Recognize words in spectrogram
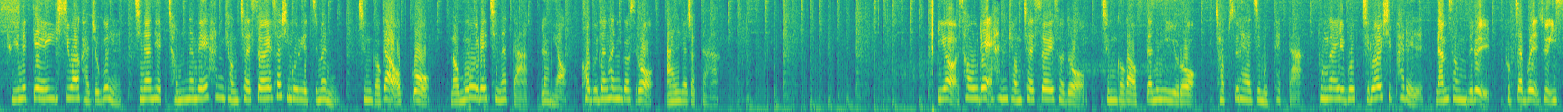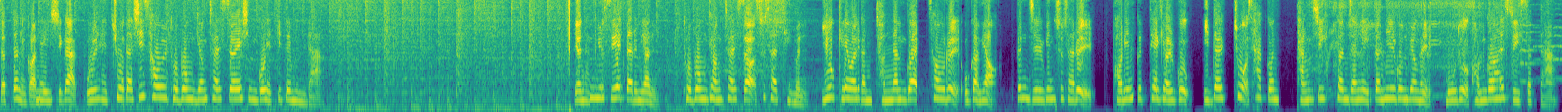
뒤늦게 A씨와 가족은 지난해 전남의 한 경찰서에서 신고를 했지만 증거가 없고 너무 오래 지났다 라며 거부당한 것으로 알려졌다. 이어 서울의 한 경찰서에서도 증거가 없다는 이유로 접수하지 못했다. 동아일보 7월 18일 남성들을 붙잡을 수 있었던 건 A씨가 올해 초 다시 서울 도봉경찰서에 신고했기 때문이다. 연합뉴스에 따르면 도봉경찰서 수사팀은 6개월간 전남과 서울을 오가며 끈질긴 수사를 벌인 끝에 결국 이달 초 사건 당시 현장에 있던 7명을 모두 검거할 수 있었다.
